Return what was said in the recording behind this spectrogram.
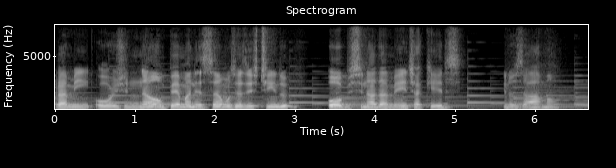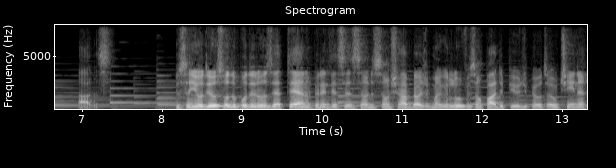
para mim hoje. Não permaneçamos resistindo obstinadamente àqueles que nos dadas. Que o Senhor Deus Todo-Poderoso e Eterno, pela intercessão de São Chabel de Mangluf, São Padre Pio de Peltrautina,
